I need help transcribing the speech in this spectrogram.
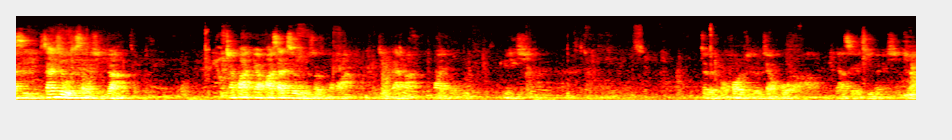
是三十五是什么形状？要画要画三十五的时候怎么画？很简单嘛，画一个圆形。这个我后来就都教过了啊，牙齿有基本的形状，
